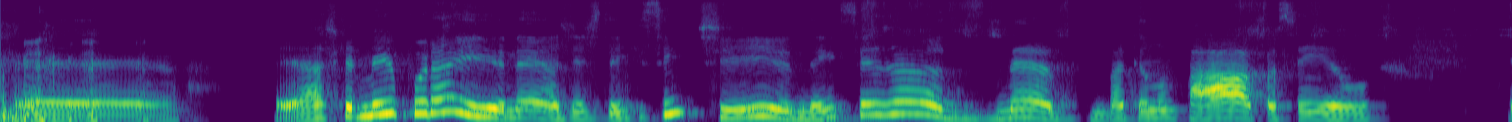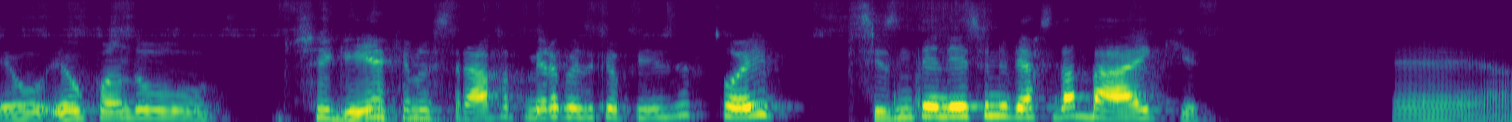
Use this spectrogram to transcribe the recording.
é, é, acho que é meio por aí, né? A gente tem que sentir, nem que seja, né, batendo um papo, assim, eu eu, eu, quando cheguei aqui no Strava, a primeira coisa que eu fiz foi preciso entender esse universo da bike. É,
